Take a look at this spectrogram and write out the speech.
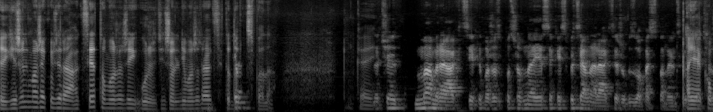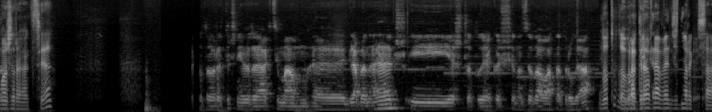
Yy, Jeżeli masz jakąś reakcję, to możesz jej użyć. Jeżeli nie masz reakcji, to Dorks wpada. Okej. Znaczy, mam reakcję, chyba że potrzebna jest jakaś specjalna reakcja, żeby złapać spadającego A jaką masz reakcję? To teoretycznie z reakcji mam e, Grab and Edge i jeszcze tu jakoś się nazywała ta druga. No to dobra, Łapie grab, krawędź Dorksa.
